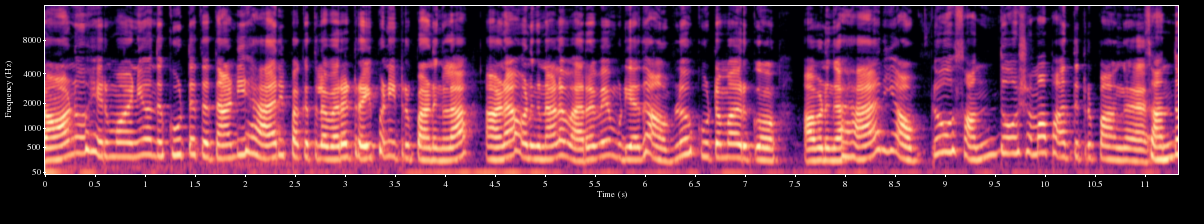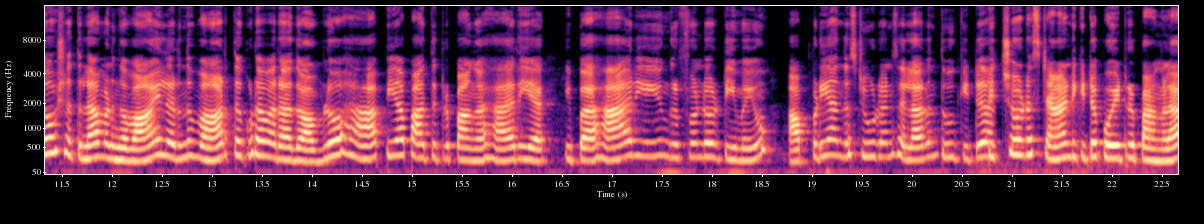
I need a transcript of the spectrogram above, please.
ராணு ஹெர்மோனியும் அந்த கூட்டத்தை தாண்டி ஹாரி பக்கத்தில் வர ட்ரை பண்ணிட்டு இருப்பானுங்களா? ஆனால் அவனுங்கனால வரவே முடியாது. அவ்வளோ கூட்டமாக இருக்கும். அவனுங்க ஹாரி அவ்வளோ சந்தோஷமா பார்த்துட்டு இருப்பாங்க சந்தோஷத்துல அவனுங்க வாயிலிருந்து வார்த்தை கூட வராது. அவ்வளோ ஹாப்பியா பார்த்துட்டு இருப்பாங்க ஹாரிய. இப்ப ஹாரியையும் கிரிஃபண்டோர் டீமையும் அப்படியே அந்த ஸ்டூடெண்ட்ஸ் எல்லாரும் தூக்கிட்டு பிச்சோட ஸ்டாண்டு கிட்ட போயிட்டு இருப்பாங்களா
